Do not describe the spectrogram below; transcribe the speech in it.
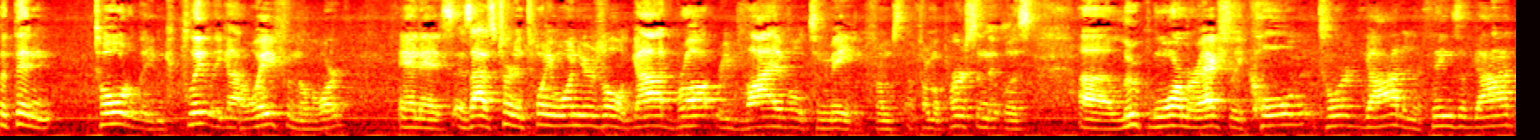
but then totally and completely got away from the Lord and as, I was turning 21 years old, God brought revival to me from, from a person that was uh, lukewarm or actually cold toward God and the things of God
